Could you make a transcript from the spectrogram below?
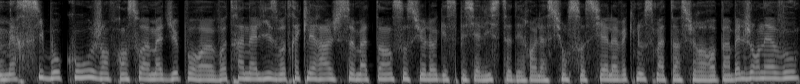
Merci beaucoup Jean-François Amadieu pour euh, votre analyse, votre éclairage ce matin, sociologue et spécialiste des relations sociales avec nous ce matin sur Europe 1. Belle journée à vous.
